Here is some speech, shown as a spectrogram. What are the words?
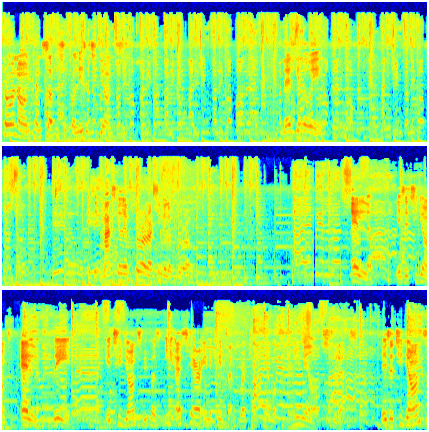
pronoun can substitute for les étudiantes? Let's give away. Masculine plural or singular plural? L. Les étudiantes. L. They. Étudiantes because ES here indicates that we're talking about female students. Les étudiantes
